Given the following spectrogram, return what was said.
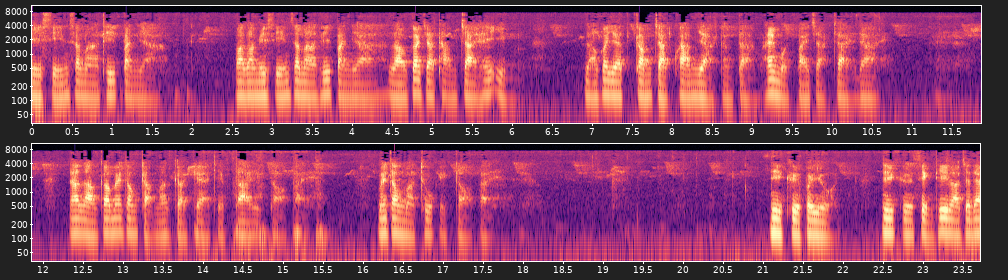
มีศีลสมาธิปัญญาพอเรามีศีลสมาธิปัญญา เราก็จะทำใจให้อิ่ม เราก็จะกำจัดความอยากต่างๆ ให้หมดไปจากใจได้ แล้วเราก็ไม่ต้องกลับมาเกิดแก่เจ็บตายอีกต่อไป ไม่ต้องมาทุกข์อีกต่อไป นี่คือประโยชน์ นี่คือสิ่งที่เราจะได้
